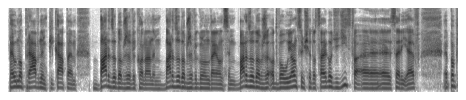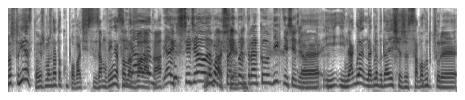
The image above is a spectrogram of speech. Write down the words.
pełnoprawnym pick-upem, bardzo dobrze wykonanym, bardzo dobrze wyglądającym, bardzo dobrze odwołującym się do całego dziedzictwa e, e, serii F, e, po prostu jest. No już można to kupować. Zamówienia są na dwa Siedziałem, lata. Ja już siedziałem No właśnie. w Cybertrucku, nikt nie siedział. E, I, I nagle, nagle wydaje się, że samochód, który e,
